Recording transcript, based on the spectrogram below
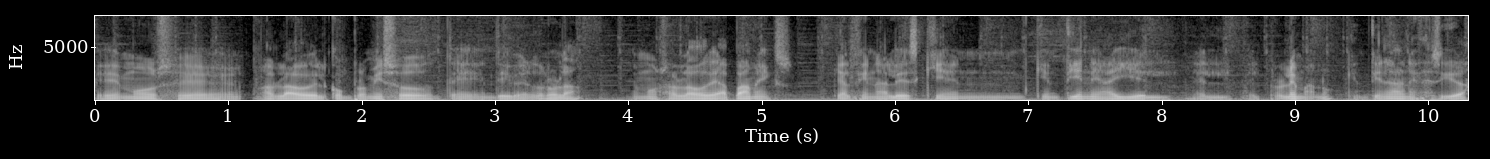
Hemos eh, hablado del compromiso de, Iberdrola, hemos hablado de Apamex, que al final es quien, quien tiene ahí el, problema, ¿no? quien tiene la necesidad.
